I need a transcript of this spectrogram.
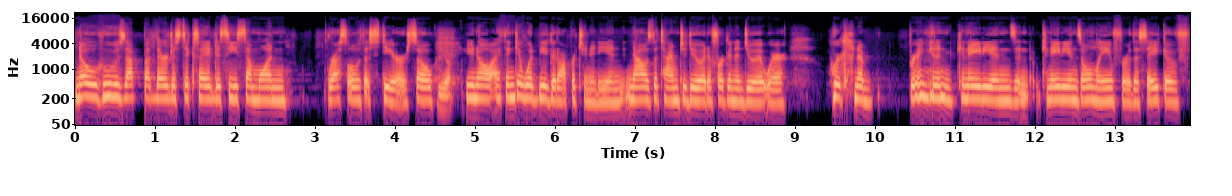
know who's up, but they're just excited to see someone wrestle with a steer. So, Yep. you know, I think it would be a good opportunity, and now is the time to do it if we're going to do it. Where we're going to bring in Canadians and Canadians only for the sake of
